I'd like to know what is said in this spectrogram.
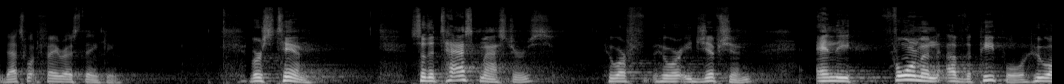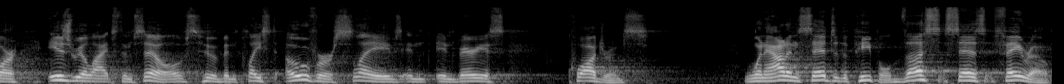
That's what Pharaoh's thinking. Verse 10 So the taskmasters, who are, who are Egyptian, and the foremen of the people, who are Israelites themselves who have been placed over slaves in, in various quadrants went out and said to the people, Thus says Pharaoh,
